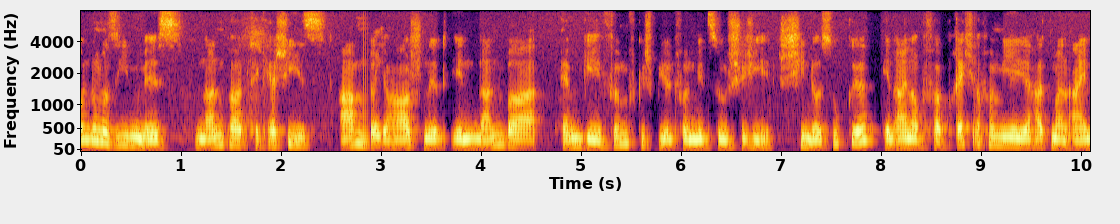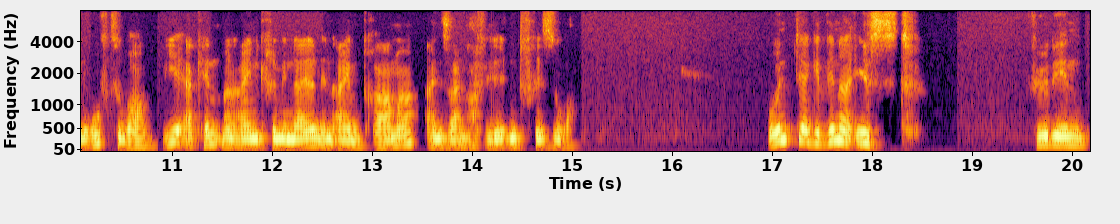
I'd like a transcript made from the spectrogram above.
Und Nummer 7 ist Nanba Takeshis Abenteuerhaarschnitt in Nanba MG5, gespielt von Mitsushi Shinosuke. In einer Verbrecherfamilie hat man einen Ruf zu wahren. Wie erkennt man einen Kriminellen in einem Drama? An seiner wilden Frisur. Und der Gewinner ist für den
